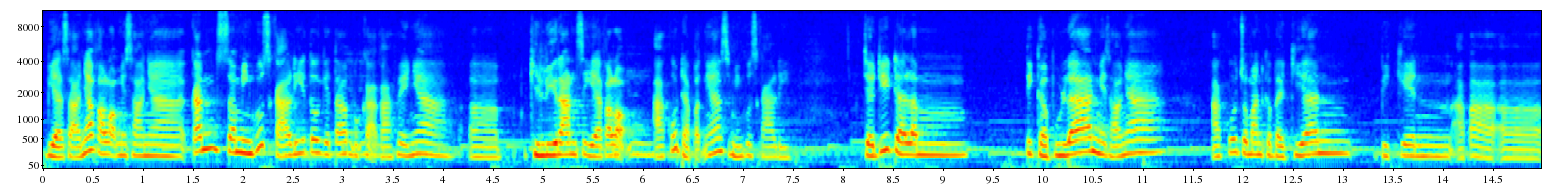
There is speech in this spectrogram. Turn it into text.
biasanya kalau misalnya kan seminggu sekali tuh kita buka kafenya eh, giliran sih ya. Kalau aku dapatnya seminggu sekali. Jadi dalam tiga bulan misalnya aku cuman kebagian bikin apa eh,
